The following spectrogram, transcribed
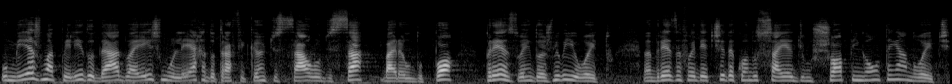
o mesmo apelido dado à ex-mulher do traficante Saulo de Sá, Barão do Pó, preso em 2008. Andresa foi detida quando saía de um shopping ontem à noite.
